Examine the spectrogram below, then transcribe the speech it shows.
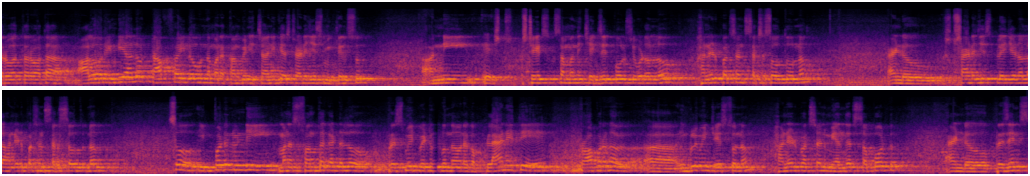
తర్వాత తర్వాత ఆల్ ఓవర్ ఇండియాలో టాప్ ఫైవ్లో ఉన్న మన కంపెనీ చానికే స్ట్రాటజీస్ మీకు తెలుసు. అన్ని స్టేట్స్కి సంబంధించి ఎగ్జిట్ పోల్స్ ఇవ్వడంలో హండ్రెడ్ పర్సెంట్ సక్సెస్ అవుతున్నాం. అండ్ స్ట్రాటజీస్ ప్లే చేయడంలో హండ్రెడ్ పర్సెంట్ సక్సెస్ అవుతున్నాం. సో ఇప్పటి నుండి మన సొంత గడ్డలో ప్రెస్ మీట్ పెట్టుకుందాం అనే ఒక ప్లాన్ అయితే ప్రాపర్గా ఇంప్లిమెంట్ చేస్తున్నాం. హండ్రెడ్ పర్సెంట్ మీ అందరి సపోర్ట్ అండ్ ప్రజెన్స్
